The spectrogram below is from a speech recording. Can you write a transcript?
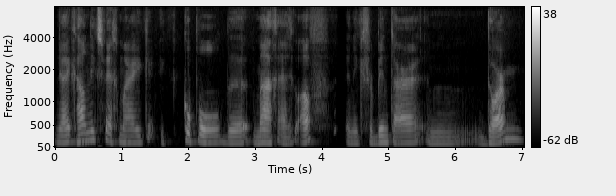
Ja, ik haal niks weg, maar ik, ik koppel de maag eigenlijk af. En ik verbind daar een darm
